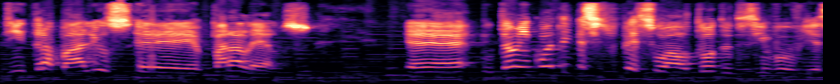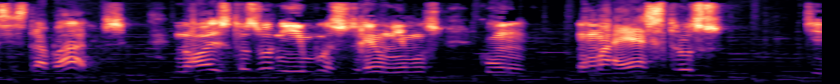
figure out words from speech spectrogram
de trabalhos é, paralelos. É, então, enquanto esse pessoal todo desenvolvia esses trabalhos, nós nos unimos, reunimos com maestros que,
